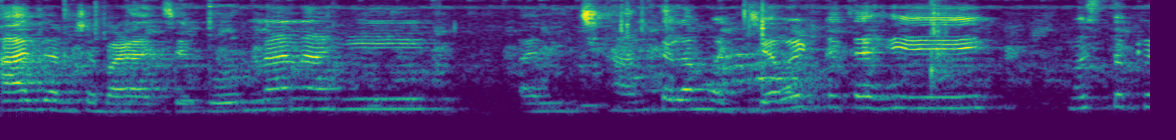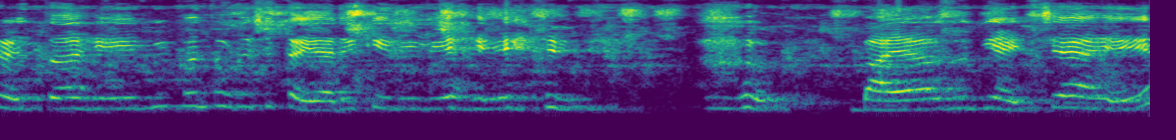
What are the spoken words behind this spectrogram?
आज आमच्या बाळाचे बोरनान आहे आणि छान त्याला मज्जा वाटत आहे. मस्त खेळतो आहे. मी पण थोडीशी तयारी केलेली आहे. बाया अजून यायच्या आहे.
